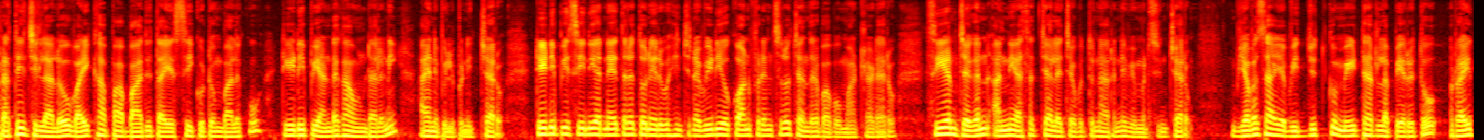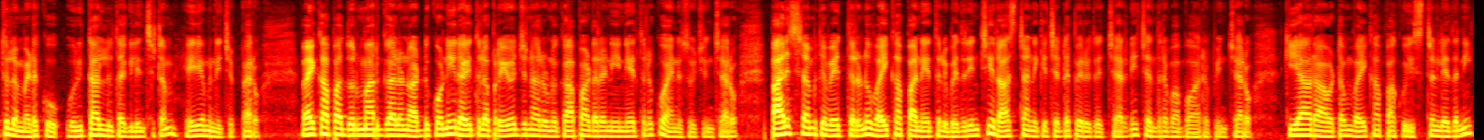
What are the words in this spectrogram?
ప్రతి జిల్లాలో వైకాపా బాధిత ఎస్సీ కుటుంబాలకు టీడీపీ అండగా ఉండాలని ఆయన పిలుపునిచ్చారు. టీడీపీ సీనియర్ నేతలతో నిర్వహించిన వీడియో కాన్ఫరెన్స్లో చంద్రబాబు మాట్లాడారు. సీఎం జగన్ అన్ని అసత్యాలే చెబుతున్నారని విమర్శించారు. వ్యవసాయ విద్యుత్కు మీటర్ల పేరుతో రైతుల మెడకు ఉరితాళ్ళు తగిలించడం హేయమని చెప్పారు. వైకాపా దుర్మార్గాలను అడ్డుకొని రైతుల ప్రయోజనాలను కాపాడాలని నేతలకు ఆయన సూచించారు. పారిశ్రామికవేత్తలను వైకాపా నేతలు బెదిరించి రాష్ట్రానికి చెడ్డ పేరు తెచ్చారని చంద్రబాబు ఆరోపించారు. కియా రావటం వైకాపాకు ఇష్టం లేదని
